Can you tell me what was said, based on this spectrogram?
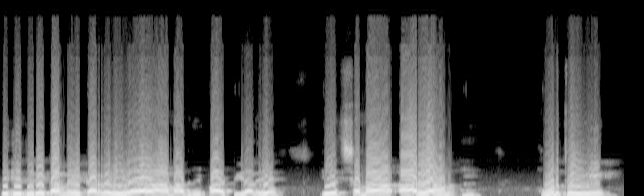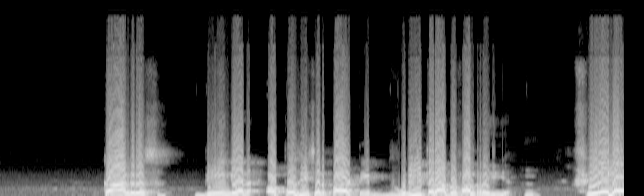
ਤੇ ਇਹ ਜਿਹੜੇ ਕੰਮ ਇਹ ਕਰ ਰਹੇ ਆ ਆਮ ਆਦਮੀ ਪਾਰਟੀ ਵਾਲੇ ਇਹ ਸਮਾਂ ਆ ਰਿਹਾ ਹੁਣ। ਹੁਣ ਥਈ Congress being an opposition party ਬੁਰੀ ਤਰ੍ਹਾਂ ਵਿਫਲ ਰਹੀ ਹੈ। ਫੇਲ ਆ।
